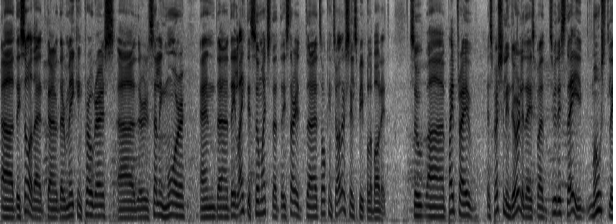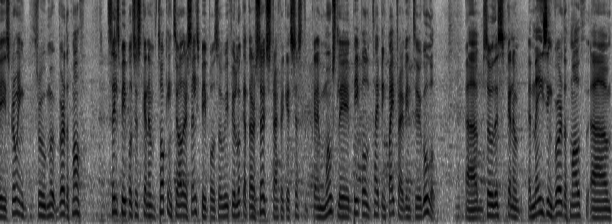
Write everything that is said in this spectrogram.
uh, they saw that kind of they're making progress, uh, they're selling more, and uh, they liked it so much that they started uh, talking to other salespeople about it. So Pipedrive, especially in the early days, but to this day, mostly is growing through word of mouth salespeople just kind of talking to other salespeople. So if you look at our search traffic, it's just kind of mostly people typing Pipedrive into Google. Um, so this kind of amazing word of mouth um,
